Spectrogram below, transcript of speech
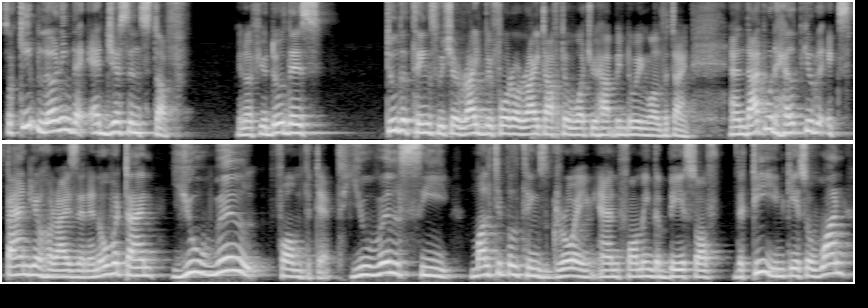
so keep learning the edges and stuff you know if you do this do the things which are right before or right after what you have been doing all the time. And that would help you to expand your horizon. And over time, you will form the depth. You will see multiple things growing and forming the base of the T in case of one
